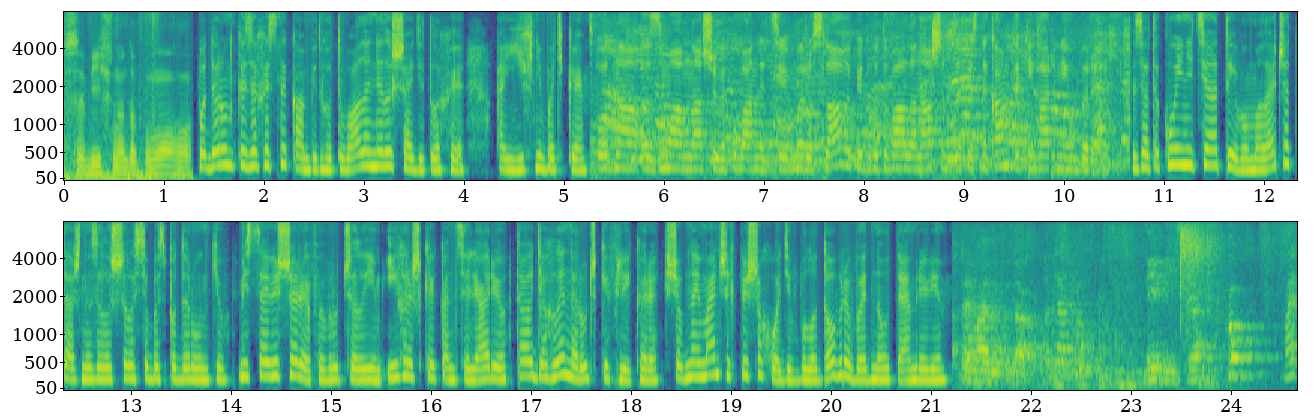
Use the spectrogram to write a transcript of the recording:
всебічну допомогу. Подарунки захисникам підготували не лише дітлахи, а й їхні батьки. Одна з мам нашої вихованниці Мирослави підготувала нашим захисникам такі гарні обереги. За таку ініціативу малеча теж не залишилася без подарунків. Місцеві шерифи вручили їм іграшки, канцелярію та одягли на ручки флікери, щоб найменших пішоходів було добре видно у темряві. Тримай руку, так? Не бійся. Хоп. Бач?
